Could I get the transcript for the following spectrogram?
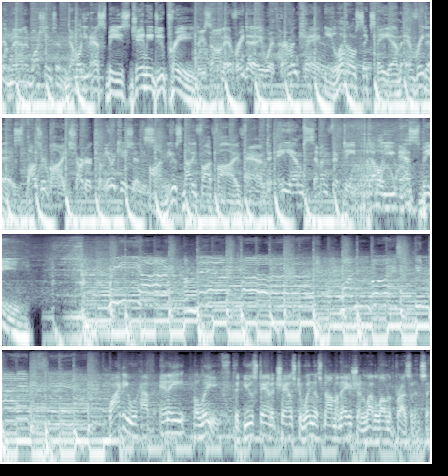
connected man in Washington, WSB's Jamie Dupree. He's on every day with Herman Cain, 11:06 a.m. every day. Sponsored by Charter Communications on News 95.5 and AM 750 WSB. Do you have any belief that you stand a chance to win this nomination, let alone the presidency?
